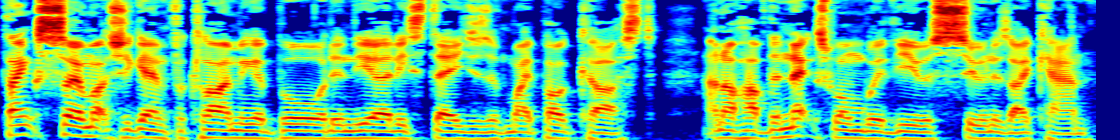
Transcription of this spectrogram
Thanks so much again for climbing aboard in the early stages of my podcast, and I'll have the next one with you as soon as I can.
